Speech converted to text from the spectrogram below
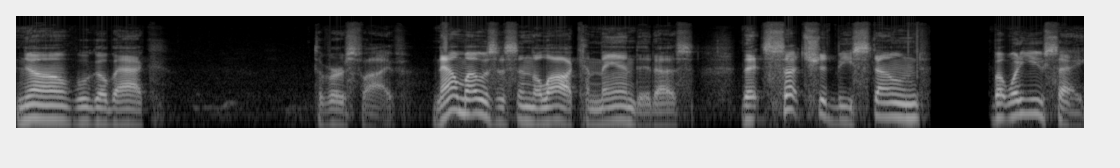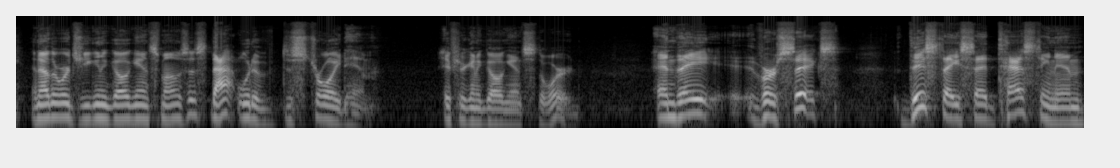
No, we'll go back to verse 5. Now Moses in the law commanded us that such should be stoned. But what do you say? In other words, are you going to go against Moses? That would have destroyed him if you're going to go against the word. And they, verse 6, this they said, testing him,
